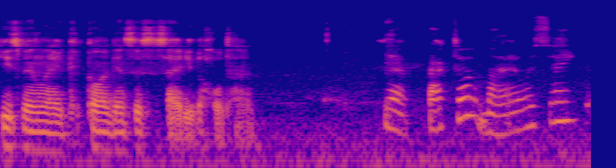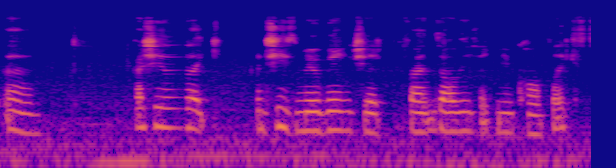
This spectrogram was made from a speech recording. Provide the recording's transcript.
he's been like going against the society the whole time. Yeah, back to what Maya was saying. Um, how she like when she's moving, she like finds all these like new conflicts,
